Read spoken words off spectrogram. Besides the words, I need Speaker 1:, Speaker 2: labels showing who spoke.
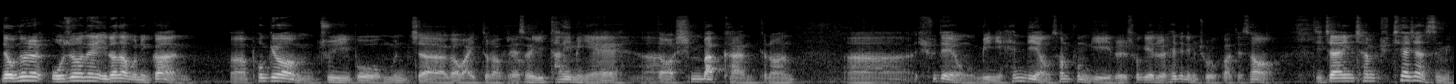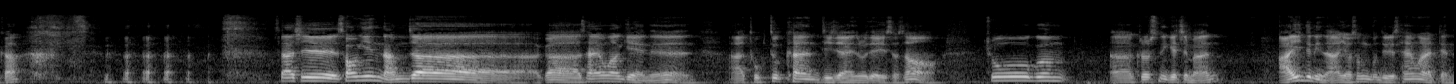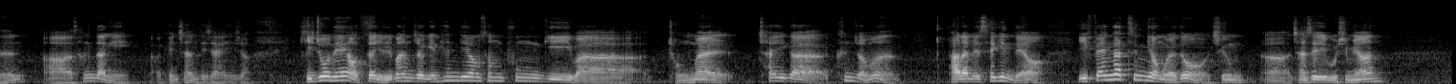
Speaker 1: 근데 오늘 오전에 일어나 보니까 어, 폭염주의보 문자가 와 있더라고요. 그래서 이 타이밍에 어, 더 신박한 그런 아, 휴대용 미니 핸디형 선풍기를 소개를 해드리면 좋을 것 같아서 디자인 참 큐티하지 않습니까? 사실 성인 남자가 사용하기에는 아, 독특한 디자인으로 되어 있어서 조금 아, 그럴 수는 있겠지만 아이들이나 여성분들이 사용할 때는 아, 상당히 아, 괜찮은 디자인이죠. 기존의 어떤 일반적인 핸디형 선풍기와 정말 차이가 큰 점은 바람의 색인데요. 이 팬 같은 경우에도 지금 아, 자세히 보시면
